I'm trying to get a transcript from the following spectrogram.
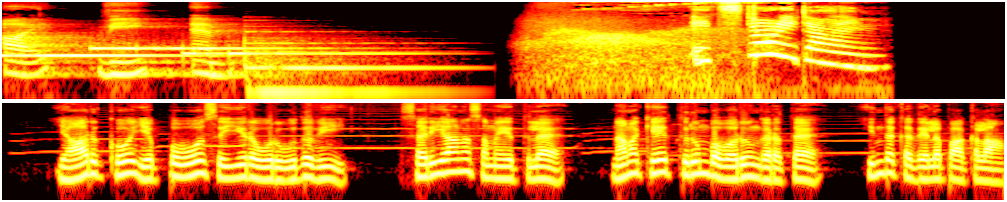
I V M. It's story time. யாருக்கோ எப்பவோ செய்யற ஒரு உதவி சரியான சமயத்துல நமக்கே திரும்ப வருங்கிறத இந்த கதையில பார்க்கலாம்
